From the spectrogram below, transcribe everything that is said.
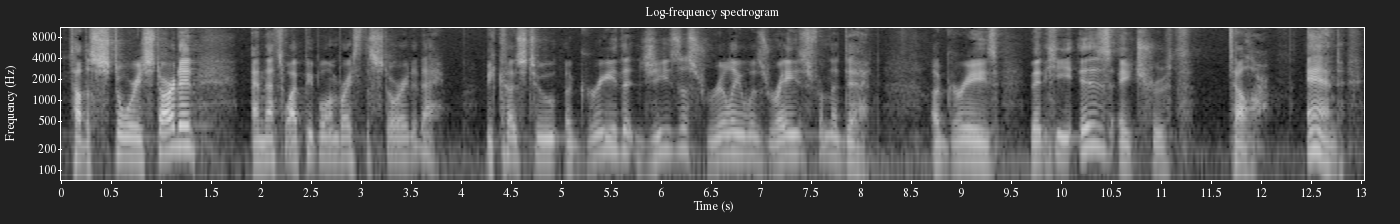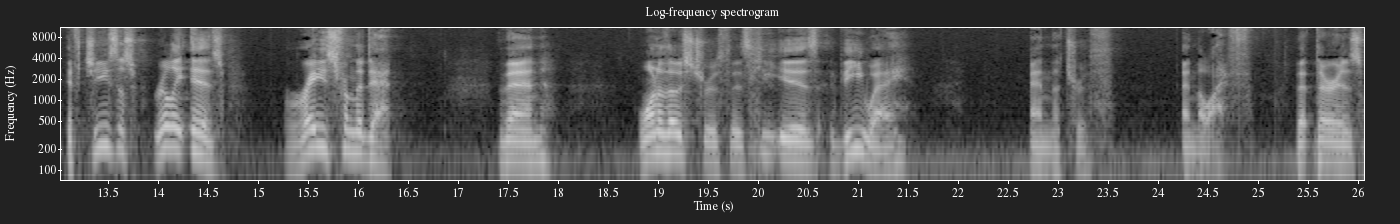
That's how the story started. And that's why people embrace the story today. Because to agree that Jesus really was raised from the dead agrees that he is a truth teller. And if Jesus really is raised from the dead, then one of those truths is he is the way and the truth and the life. That there is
